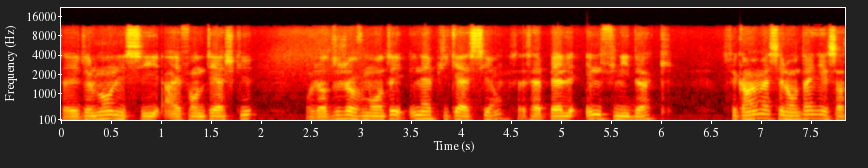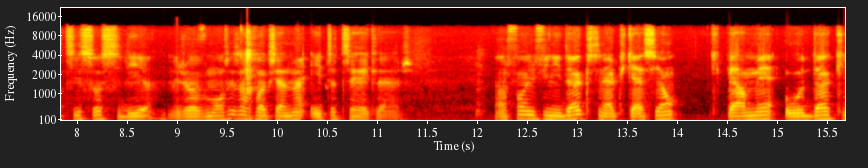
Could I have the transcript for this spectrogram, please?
Salut tout le monde, ici iPhone THQ. Aujourd'hui, je vais vous montrer une application, ça s'appelle Infinidoc. Ça fait quand même assez longtemps qu'elle est sortie sur Cydia, mais je vais vous montrer son fonctionnement et tous ses réglages. Dans le fond, Infinidoc, c'est une application qui permet au dock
